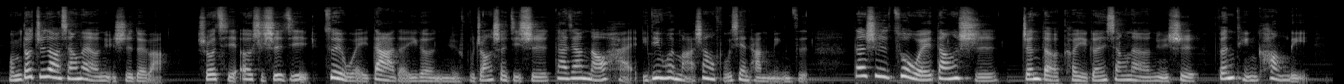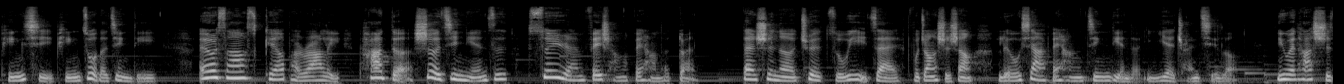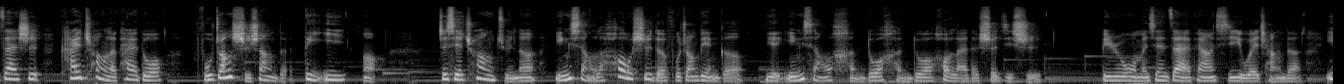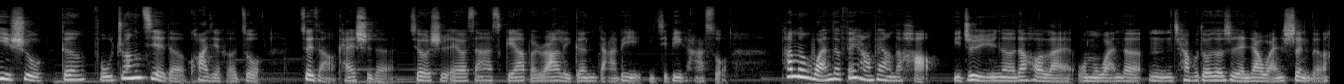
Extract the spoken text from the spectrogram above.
我们都知道香奈儿女士，对吧？说起二十世纪最伟大的一个女服装设计师，大家脑海一定会马上浮现她的名字。但是，作为当时真的可以跟香奈儿女士分庭抗礼、平起平坐的劲敌，Elsa Schiaparelli，她的设计年资虽然非常非常的短，但是呢，却足以在服装史上留下非常经典的一页传奇了。因为她实在是开创了太多服装史上的第一啊。这些创举呢，影响了后世的服装变革，也影响了很多很多后来的设计师。比如我们现在非常习以为常的艺术跟服装界的跨界合作，最早开始的就是 Elsa Schiaparelli 跟达利以及毕卡索，他们玩得非常非常的好，以至于呢，到后来我们玩的，嗯，差不多都是人家玩剩的。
